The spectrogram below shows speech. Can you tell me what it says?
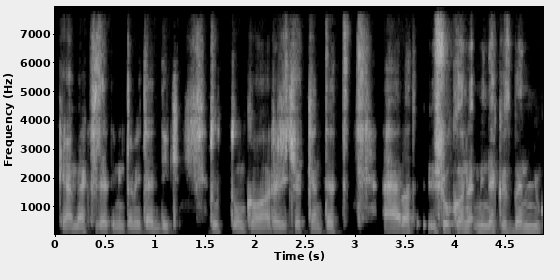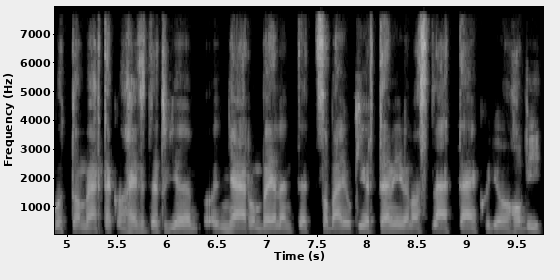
kell megfizetni, mint amit eddig tudtunk a rezsicsökkentett árat. Sokan mindeközben nyugodtan várták a helyzetet, ugye nyáron bejelentett szabályok értelmében azt látták, hogy a havi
